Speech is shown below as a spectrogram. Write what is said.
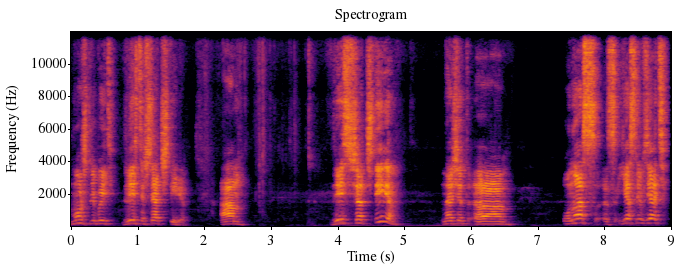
Может ли быть 264? А, 264, значит, а, у нас, если взять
